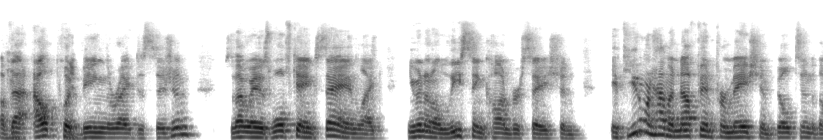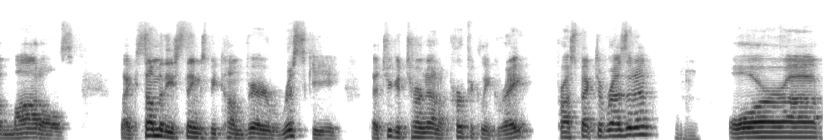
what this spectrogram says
of that output being the right decision. So that way, as Wolfgang's saying, like even in a leasing conversation, if you don't have enough information built into the models, like some of these things become very risky that you could turn down a perfectly great prospective resident mm-hmm. or uh,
